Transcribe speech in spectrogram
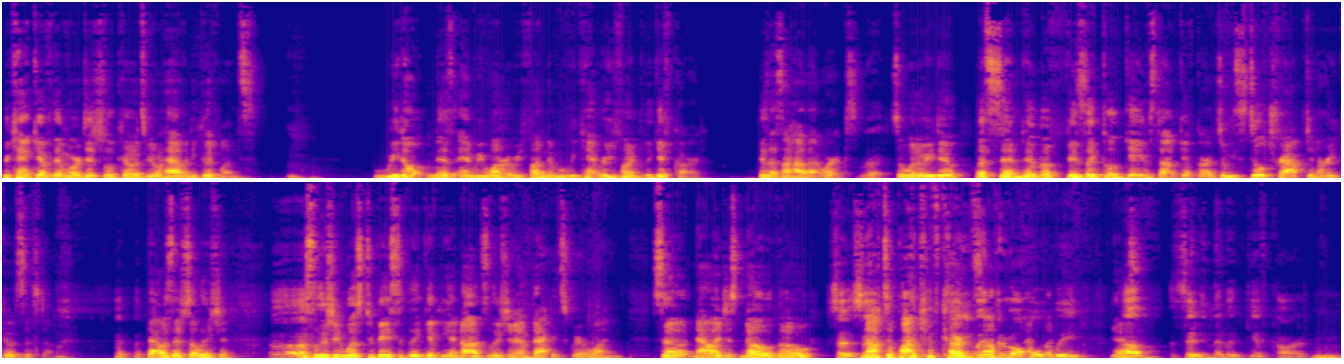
we can't give them more digital codes. We don't have any good ones. We don't miss, and we want to refund them, but we can't refund the gift card because that's not how that works. right. So what do we do? Let's send him a physical GameStop gift card so he's still trapped in our ecosystem. that was their solution. The solution was to basically give me a non-solution. I'm back at square one. So now I just know though So, so, not to buy gift so cards. you went through a whole week Yes. of sending them a gift card, Mhm.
